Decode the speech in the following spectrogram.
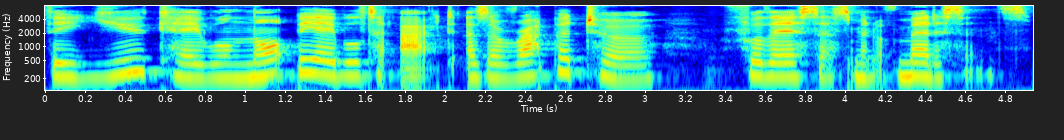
the UK will not be able to act as a rapporteur for the assessment of medicines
